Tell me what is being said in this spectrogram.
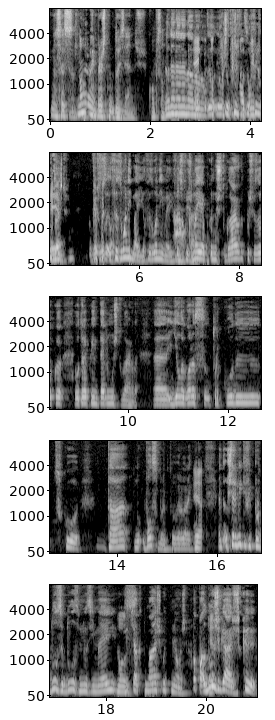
Não sei se. Não é um empréstimo de dois anos, com opção de Não, não, não, não, não. É fez, um fez uns anos. Ele fez, ele fez um ano e meio, ele fez um ano e meio, fez, Ah, fez ok. meia época no Stuttgart, depois fez a, época- a outra época interna no Stuttgart. Ah, e ele agora se trocou de. trocou. Está no Wolfsburg, estou a ver agora aqui. Yeah. Então, o Xeramiti foi por 12, 12 milhões e meio e o 12. Tiago Tomás 8 milhões. Opa, dois gajos que.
